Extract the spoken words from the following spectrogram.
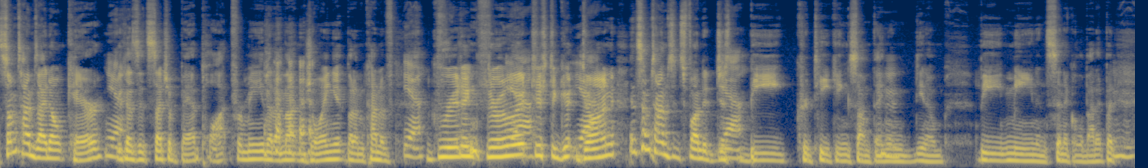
sometimes I don't care Yeah. because it's such a bad plot for me that I'm not enjoying it, but I'm kind of yeah, gritting through Yeah. it just to get done. And sometimes it's fun to just be critiquing something Mhm. and, you know, be mean and cynical about it. But Mhm.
